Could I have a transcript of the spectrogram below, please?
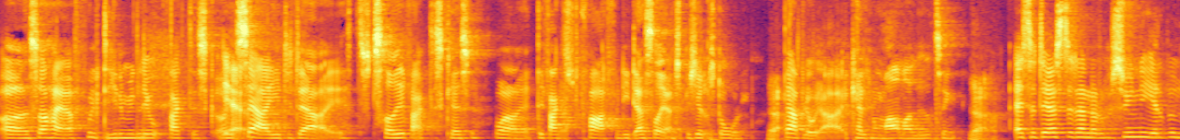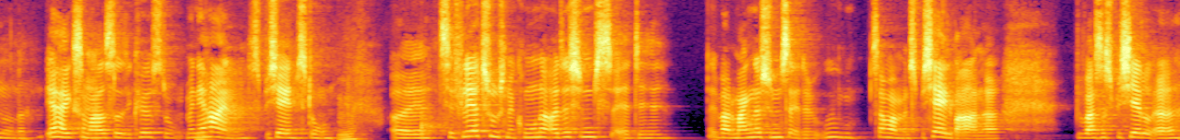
Og så har jeg fulgt det hele mit liv faktisk. Og Ja. især i det der øh, tredje faktisk klasse, hvor det faktisk tog fart, fordi der sad jeg i en speciel stol. Ja. Der blev jeg kaldt nogle meget, meget lede ting. Ja, altså det er også det der, når du har synlige hjælpemidler. Jeg har ikke så meget siddet i kørestol, men jeg har en specialstol. Mm. Og øh, til flere tusinde kroner, og det synes, at øh, det var der mange, der synes, at øh, uh, så var man specialbarn, og du var så speciel, og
